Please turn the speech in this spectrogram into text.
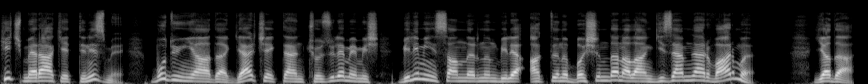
Hiç merak ettiniz mi? Bu dünyada gerçekten çözülememiş bilim insanlarının bile aklını başından alan gizemler var mı? Ya da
